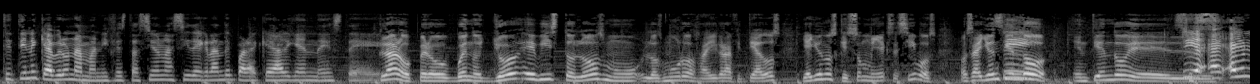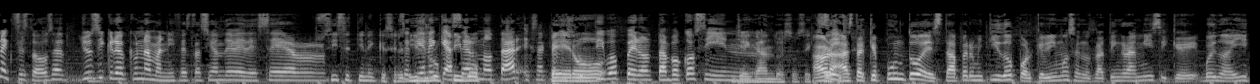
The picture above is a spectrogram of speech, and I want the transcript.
te tiene que haber una manifestación así de grande para que alguien este Claro, pero bueno, yo he visto los mu- los muros ahí grafiteados y hay unos que son muy excesivos. O sea, yo Sí. entiendo entiendo el Sí, hay, hay un exceso, o sea, yo sí creo que una manifestación debe de ser Sí se tiene que ser se tiene que hacer notar, exacto, pero disruptivo, pero tampoco sin llegando a esos excesos. Ahora, Sí. ¿hasta qué punto está permitido? Porque vimos en los Latin Grammys y que, bueno, ahí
